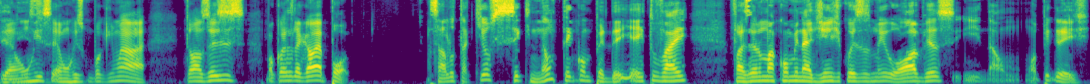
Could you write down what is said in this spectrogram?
É um, risco, é um risco um pouquinho maior. Então, às vezes, uma coisa legal é, pô, essa luta aqui eu sei que não tem como perder, e aí tu vai fazendo uma combinadinha de coisas meio óbvias e dá um upgrade.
